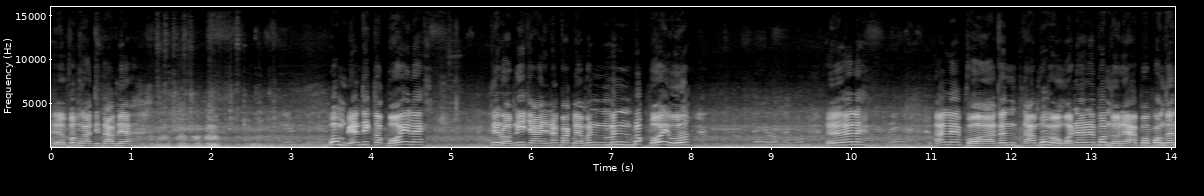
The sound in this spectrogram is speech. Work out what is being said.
เออผมก็ติดตามเลยผมเรียนทิกตอกบ่อยเลยที่รอบนี้ใจรักบักเลยมันมันบล็อกบ่อยเหรอเออเลย อันเลยพอตันตามผมบอกว่านะผมตัวไหนอะผมกองตัน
